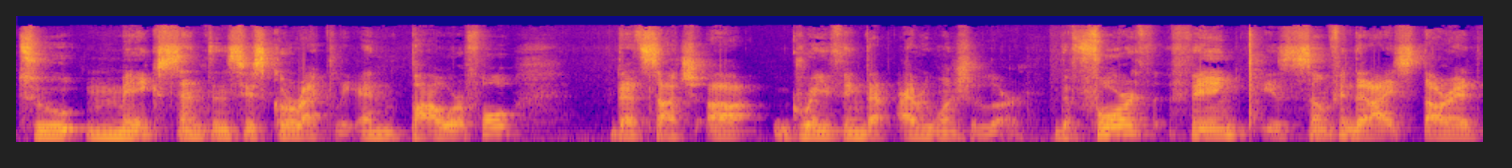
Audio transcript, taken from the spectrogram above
to make sentences correctly and powerful that's such a great thing that everyone should learn. The fourth thing is something that I started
